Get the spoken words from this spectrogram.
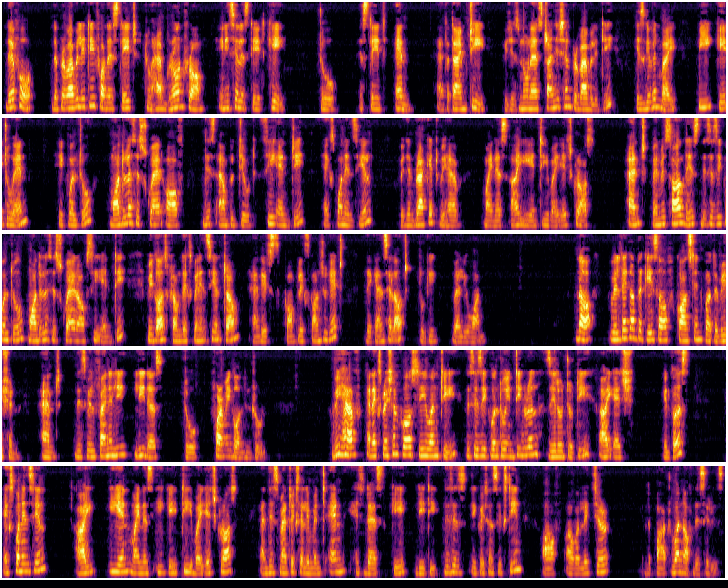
Therefore, the probability for the state to have grown from initial state k to state n at a time t which is known as transition probability is given by pk2n equal to modulus square of this amplitude cnt exponential. Within bracket we have minus ient by h cross. And when we solve this this is equal to modulus square of cnt because from the exponential term and its complex conjugate they cancel out to give value 1 now we'll take up the case of constant perturbation and this will finally lead us to Fermi golden rule. We have an expression for C1t. This is equal to integral 0 to t i h inverse exponential i en minus ek t by h cross and this matrix element n h dash k dt. This is equation 16 of our lecture the part 1 of this series.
